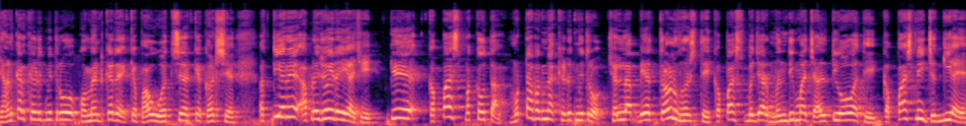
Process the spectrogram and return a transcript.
જાણકાર ખેડૂત મિત્રો કોમેન્ટ કરે કે, ભાવ વધશે કે ઘટશે? અત્યારે આપણે જોઈ રહ્યા છીએ કે કપાસ પકવતા મોટાભાગના ખેડૂત મિત્રો છેલ્લા બે ત્રણ વર્ષથી કપાસ બજાર મંદીમાં ચાલતી હોવાથી કપાસની જગ્યાએ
